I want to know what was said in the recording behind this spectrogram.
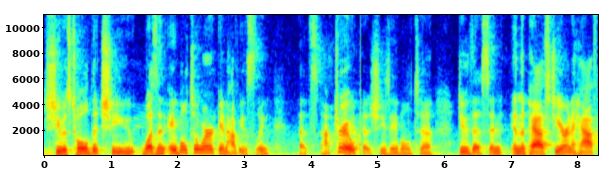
she was told that she wasn't able to work, and obviously that's not true because she's able to do this. And in the past year and a half,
